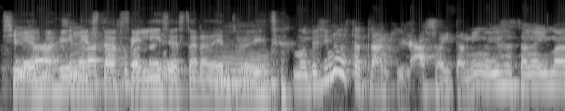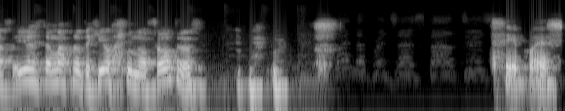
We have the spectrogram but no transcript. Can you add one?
Sí, se es va- más bien está feliz de estar adentro Mm. ahorita. Montesino está tranquilazo ahí también, ellos están ahí más, ellos están más protegidos que nosotros. Sí, pues.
